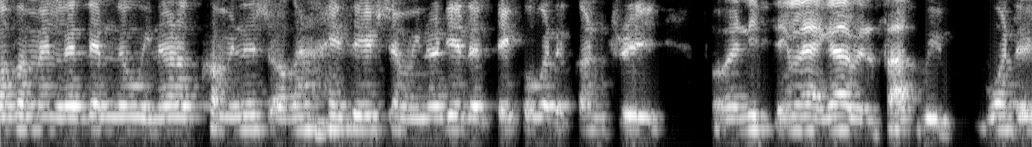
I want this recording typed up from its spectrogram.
government, let them know we're not a communist organization, we're not here to take over the country or anything like that. In fact, we want to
